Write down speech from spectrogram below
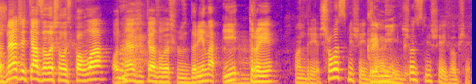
Одне життя залишилось Павла, одне життя залишилось Доріна і три Андрія. Що вас смішить? взагалі? Кремінь. Що смішить взагалі?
